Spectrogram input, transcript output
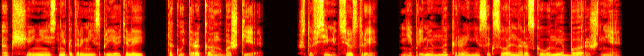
общения с некоторыми из приятелей такой таракан в башке, что все медсестры непременно крайне сексуально раскованные барышни,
